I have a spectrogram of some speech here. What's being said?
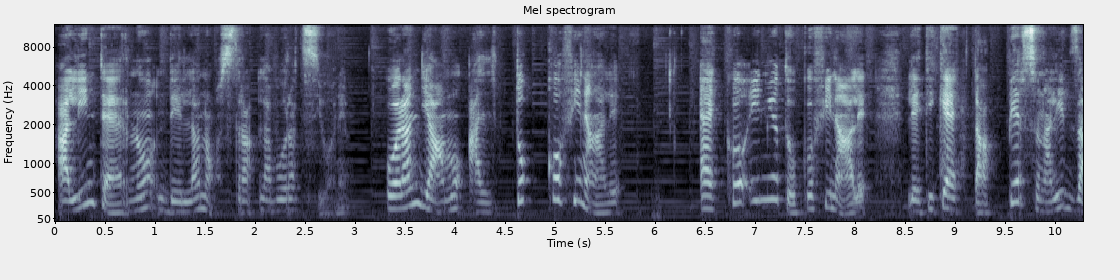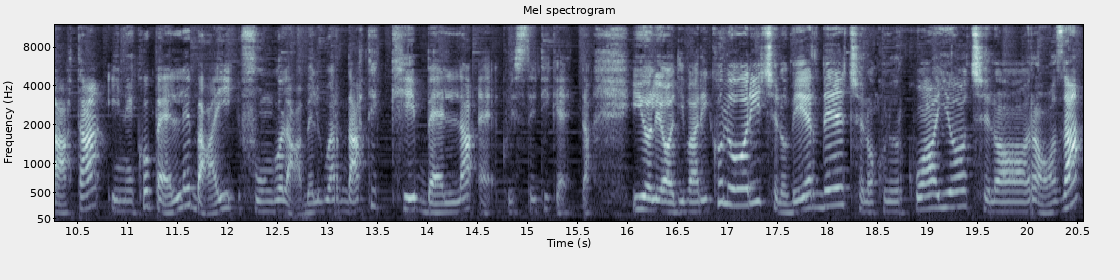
all'interno della nostra lavorazione. Ora andiamo al tocco finale Ecco il mio tocco finale, l'etichetta personalizzata in Ecopelle by Fungo Label. Guardate che bella è questa etichetta. Io le ho di vari colori, ce l'ho verde, ce l'ho color cuoio, ce l'ho rosa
